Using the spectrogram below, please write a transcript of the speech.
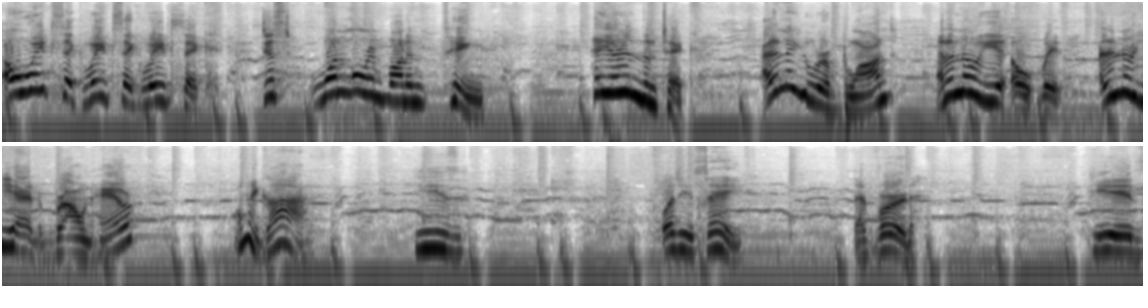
Oh wait sec, wait sec, wait sec. Just one more important thing. Hey, you're in the tech. I didn't know you were blonde. I didn't know he. Oh wait, I didn't know he had brown hair. Oh my god. He's. What do you say? That bird. He is.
